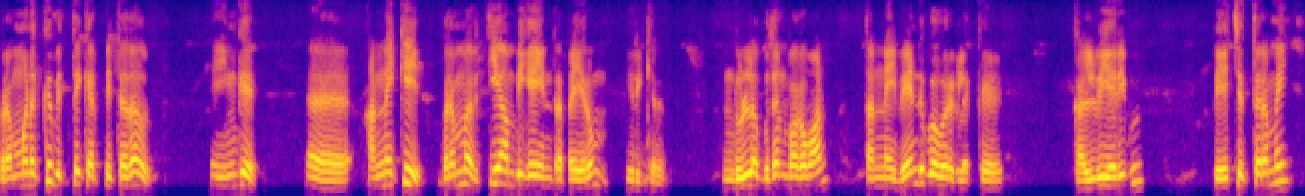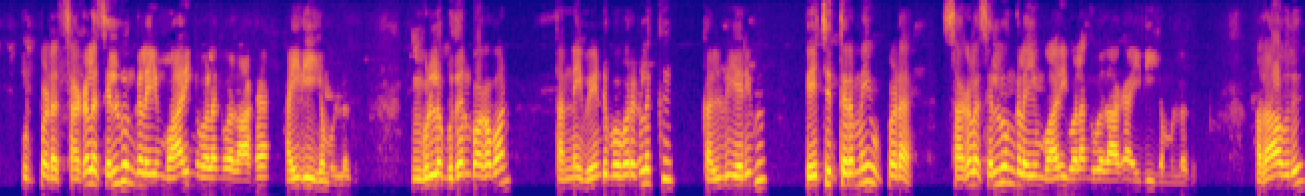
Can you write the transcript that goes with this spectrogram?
பிரம்மனுக்கு வித்தை கற்பித்ததால் இங்கு அன்னைக்கு பிரம்ம வித்யாம்பிகை என்ற பெயரும் இருக்கிறது. இங்குள்ள புதன் பகவான் தன்னை வேண்டுபவர்களுக்கு கல்வி அறிவு திறமை உட்பட சகல செல்வங்களையும் வாரிங்கு வழங்குவதாக ஐதீகம் உள்ளது. இங்குள்ள புதன் பகவான் தன்னை வேண்டுபவர்களுக்கு கல்வி அறிவு பேச்சுத் திறமை உட்பட சகல செல்வங்களையும் வாரி வழங்குவதாக ஐதீகம் உள்ளது. அதாவது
